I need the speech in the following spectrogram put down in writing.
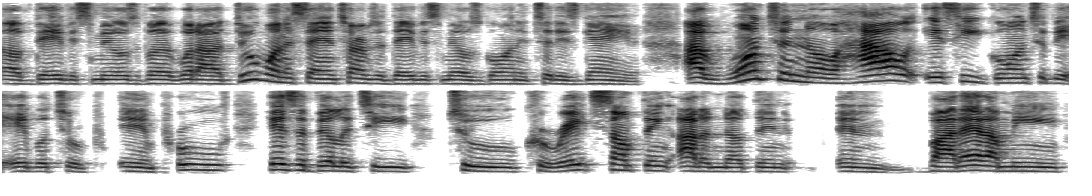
of Davis Mills, but what I do want to say in terms of Davis Mills going into this game, I want to know how is he going to be able to improve his ability to create something out of nothing and by that I mean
